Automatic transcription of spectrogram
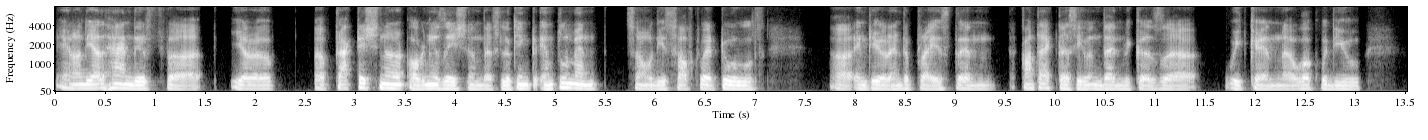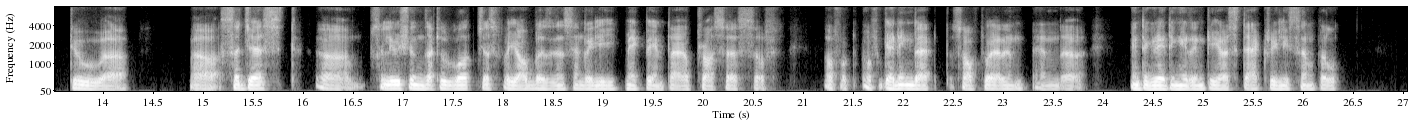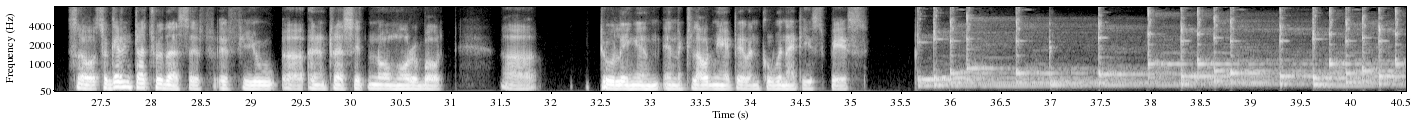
And on the other hand, if uh, you're a, a, practitioner organization that's looking to implement some of these software tools uh, into your enterprise, then contact us even then because we can work with you to suggest uh, solutions that will work just for your business and really make the entire process of of of getting that software and and uh, integrating it into your stack really simple. So so get in touch with us if if you uh, are interested to know more about uh, tooling in in the cloud native and Kubernetes space.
